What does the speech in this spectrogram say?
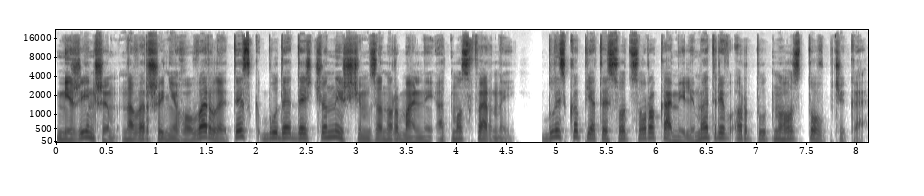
Між іншим, на вершині Говерли тиск буде дещо нижчим за нормальний атмосферний близько 540 мм ртутного стовпчика.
